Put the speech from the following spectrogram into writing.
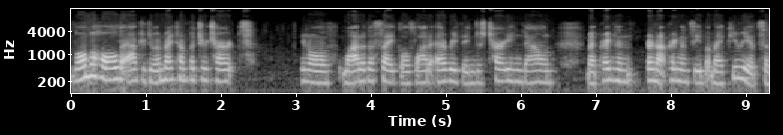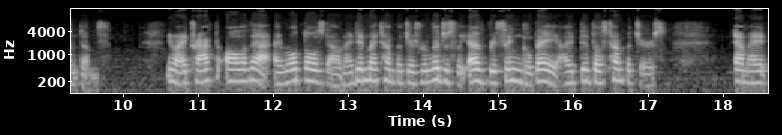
lo and behold, after doing my temperature charts, you know, a lot of the cycles, a lot of everything, just charting down my pregnant, or not pregnancy, but my period symptoms. You know, I tracked all of that. I wrote those down. I did my temperatures religiously every single day. I did those temperatures. And I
